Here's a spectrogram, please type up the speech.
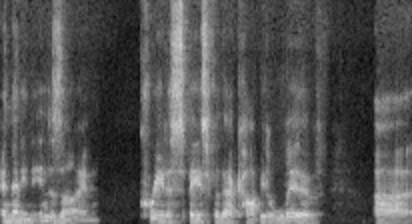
And then in InDesign, create a space for that copy to live uh,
